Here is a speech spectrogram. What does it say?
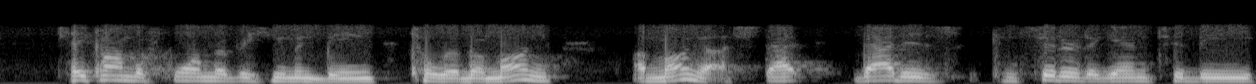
take on the form of a human being to live among among us. That that is considered again to be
